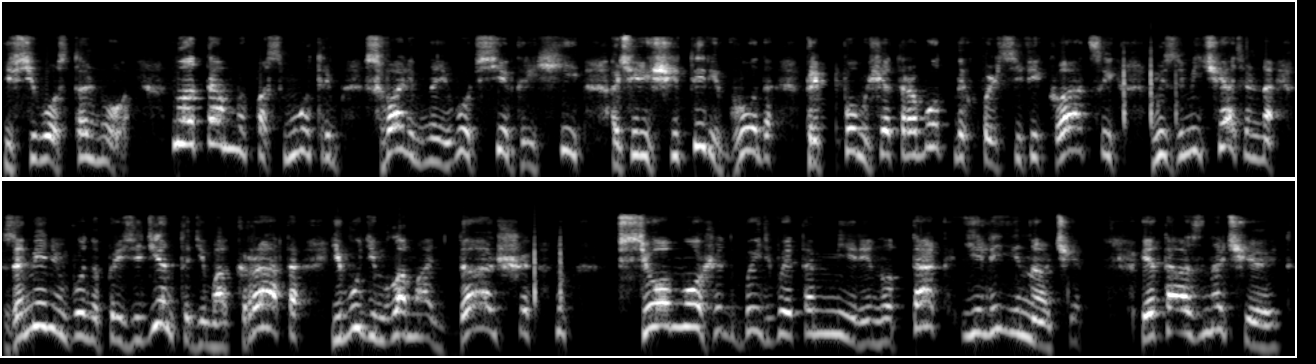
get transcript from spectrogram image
и всего остального. Ну а там мы посмотрим, свалим на него все грехи, а через 4 года при помощи отработанных фальсификаций мы замечательно заменим его на президента-демократа и будем ломать дальше. Ну, все может быть в этом мире, но так или иначе. Это означает,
